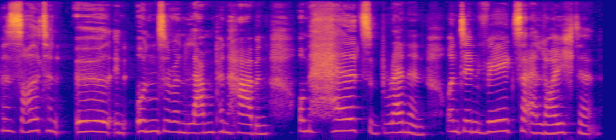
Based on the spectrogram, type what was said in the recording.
Wir sollten Öl in unseren Lampen haben, um hell zu brennen und den Weg zu erleuchten.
